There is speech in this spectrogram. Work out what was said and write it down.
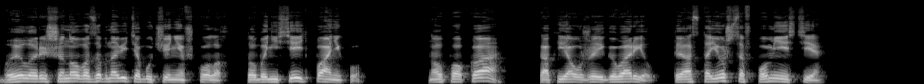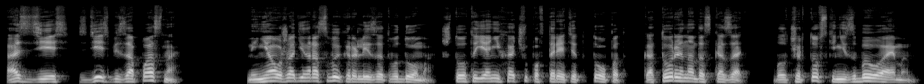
было решено возобновить обучение в школах, чтобы не сеять панику. Но пока, как я уже и говорил, ты остаешься в поместье. А здесь? Здесь безопасно? Меня уже один раз выкрали из этого дома. Что-то я не хочу повторять этот опыт, который, надо сказать, был чертовски незабываемым.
